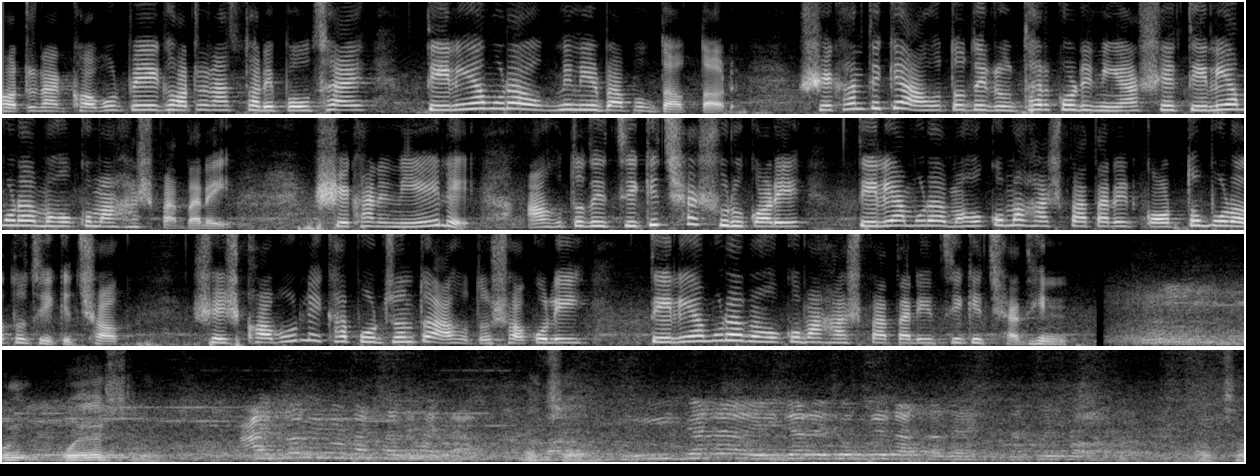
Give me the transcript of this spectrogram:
ঘটনার খবর পেয়ে ঘটনাস্থলে পৌঁছায় তেলিয়ামুড়া অগ্নি নির্বাপক দপ্তর। সেখান থেকে আহতদের উদ্ধার করে নিয়ে আসে তেলিয়ামুড়া মহকুমা হাসপাতালে। সেখানে নিয়ে এলে আহতদের চিকিৎসা শুরু করে তেলিয়ামুড়া মহকুমা হাসপাতালের কর্তব্যরত চিকিৎসক। শেষ খবর লেখা পর্যন্ত আহত সকলেই তেলিয়ামুড়া মহকুমা হাসপাতালে চিকিৎসাধীন। কোন আচ্ছা। আচ্ছা।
